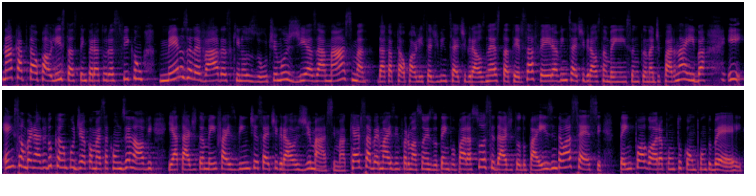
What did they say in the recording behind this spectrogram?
Na capital paulista, as temperaturas ficam menos elevadas que nos últimos dias. A máxima da capital paulista é de 27 graus nesta terça-feira, 27 graus também em Santana de Parnaíba e em São Bernardo do Campo o dia começa com 19 e à tarde também faz 27 graus de máxima. Quer saber mais informações do tempo para a sua cidade e todo o país? Então acesse tempoagora.com.br.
